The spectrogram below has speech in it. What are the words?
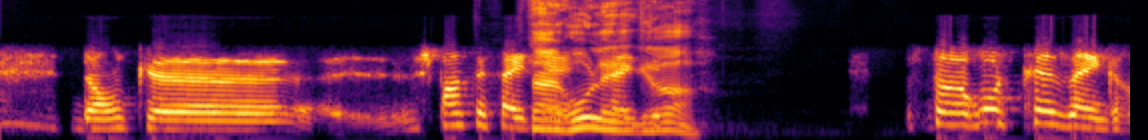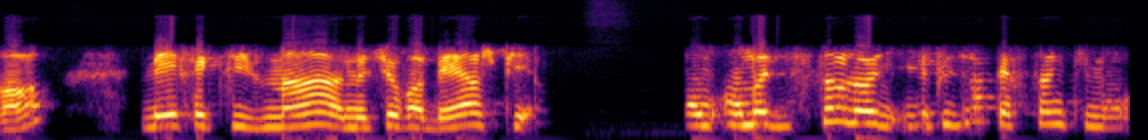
Donc, je pense que ça a été un rôle ingrat. C'est un rôle très ingrat, mais effectivement, M. Roberge, puis on, m'a dit ça, là, il y a plusieurs personnes qui m'ont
